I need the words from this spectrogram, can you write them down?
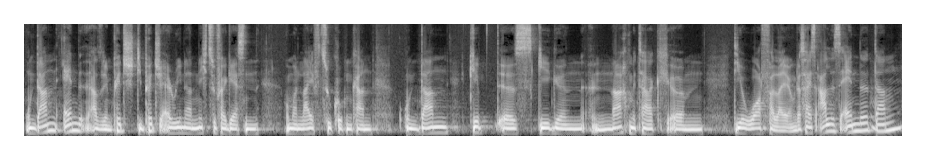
Und dann endet, also den Pitch, die Pitch Arena nicht zu vergessen, wo man live zugucken kann. Und dann gibt es gegen Nachmittag ähm, die Awardverleihung. Das heißt, alles endet dann,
